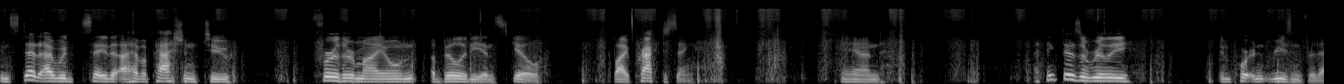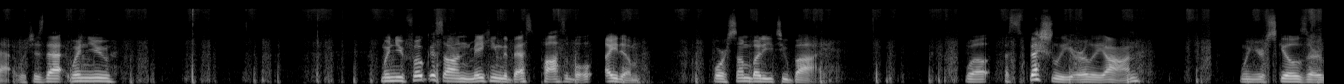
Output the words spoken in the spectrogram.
Instead, I would say that I have a passion to further my own ability and skill by practicing. And I think there's a really important reason for that, which is that when you when you focus on making the best possible item for somebody to buy, well, especially early on, when your skills are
